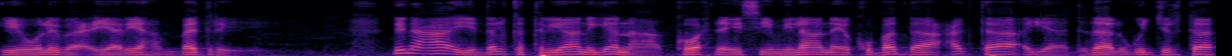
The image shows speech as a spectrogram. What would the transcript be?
iyo weliba ciyaaryahan badri dhinaca iyo dalka talyaanigana kooxda ac milan ee kubadda cagta ayaa dadaal ugu jirta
